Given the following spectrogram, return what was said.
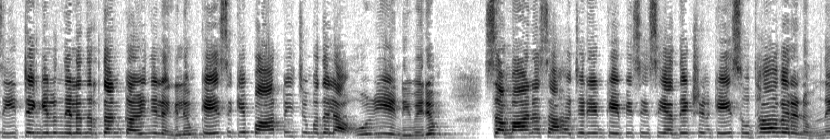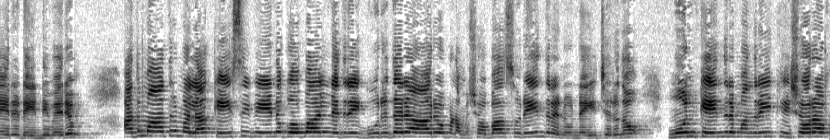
സീറ്റെങ്കിലും നിലനിർത്താൻ കഴിഞ്ഞില്ലെങ്കിലും കെ സിക്ക് പാർട്ടി ചുമതല ഒഴിയേണ്ടി വരും. സമാന സാഹചര്യം കെ പി സി സി അധ്യക്ഷൻ കെ സുധാകരനും നേരിടേണ്ടി വരും. അതുമാത്രമല്ല കെ സി വേണുഗോപാലിനെതിരെ ഗുരുതര ആരോപണം ശോഭാ സുരേന്ദ്രൻ ഉന്നയിച്ചിരുന്നു. മുൻ കേന്ദ്രമന്ത്രി കിഷോറാം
